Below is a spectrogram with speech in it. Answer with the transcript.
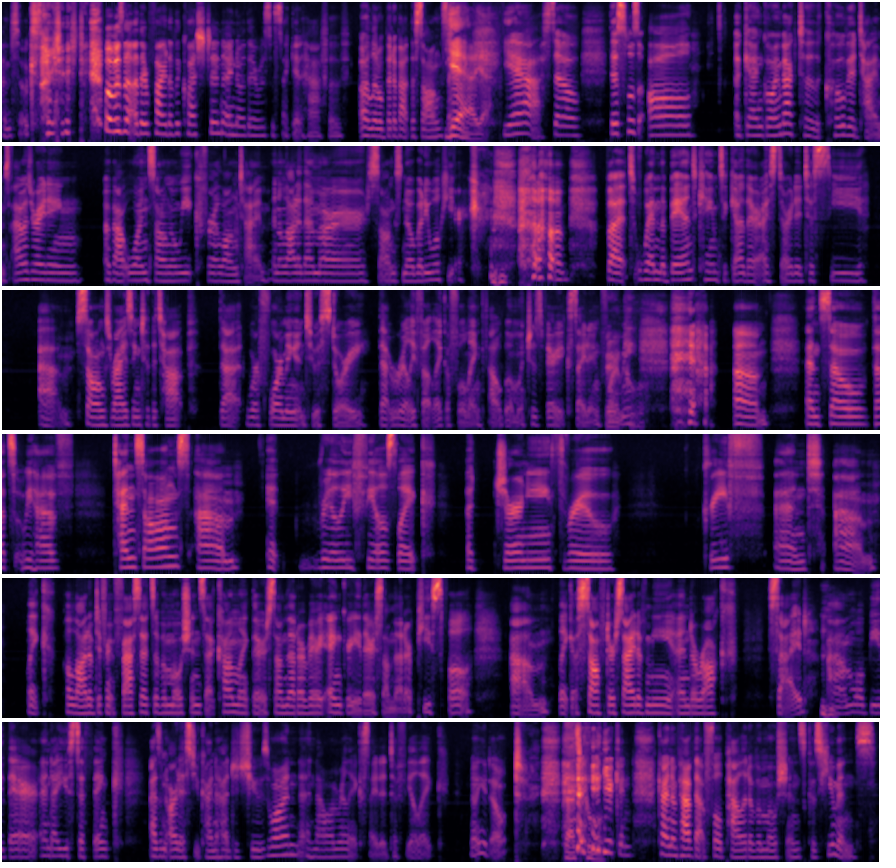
I'm so excited. what was the other part of the question? I know there was a second half of a little bit about the songs. I think. Yeah, yeah. Yeah. So this was all, again, going back to the COVID times, I was writing about one song a week for a long time. And a lot of them are songs nobody will hear. um, but when the band came together, I started to see um, songs rising to the top that were forming into a story that really felt like a full length album, which is very exciting for Very me cool. yeah. Um, and so that's we have 10 songs. Um, it really feels like a journey through grief and um, like a lot of different facets of emotions that come. Like there are some that are very angry, there are some that are peaceful, um, like a softer side of me and a rock side mm-hmm. um, will be there. And I used to think as an artist, you kind of had to choose one. And now I'm really excited to feel like, no, you don't. That's cool. you can kind of have that full palette of emotions because humans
